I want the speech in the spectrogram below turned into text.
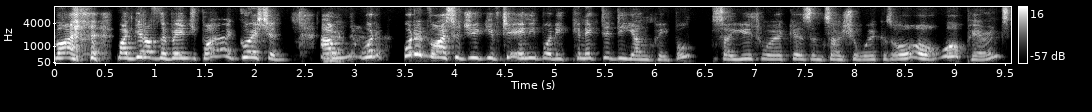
my my get off the bench question. Um, yeah. what what advice would you give to anybody connected to young people, so youth workers and social workers or, or, or parents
